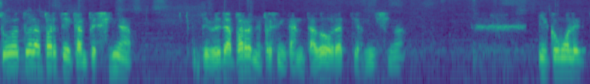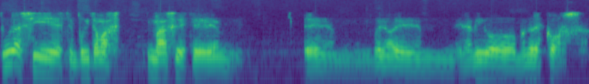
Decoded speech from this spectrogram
toda, la parte campesina de Breta Parra me parece encantadora, tiernísima. Y como lectura sí, este, un poquito más, más este, eh, bueno, eh, el amigo Manuel Escorza.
